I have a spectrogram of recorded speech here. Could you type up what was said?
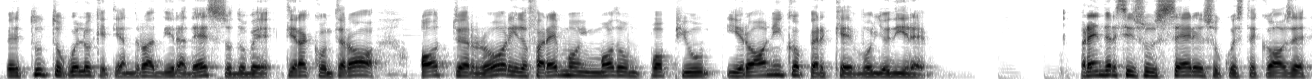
per tutto quello che ti andrò a dire adesso, dove ti racconterò otto errori, lo faremo in modo un po' più ironico perché voglio dire, prendersi sul serio su queste cose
